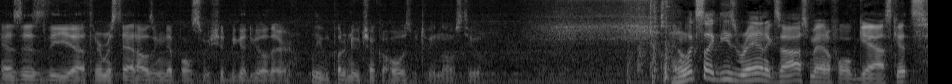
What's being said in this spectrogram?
as is the uh, thermostat housing nipple, so we should be good to go there. We'll even put a new chunk of hose between those two. And it looks like these ran exhaust manifold gaskets.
